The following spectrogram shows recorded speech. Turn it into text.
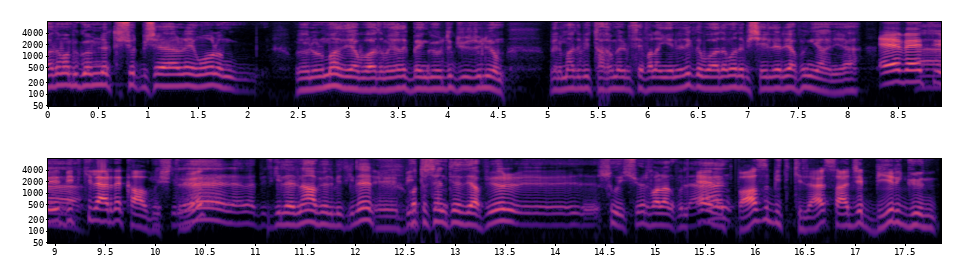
Bu adama bir gömlek tişört bir şey ayarlayın oğlum. Öyle olmaz ya bu adama yazık ben gördükçe üzülüyorum. Benim hadi bir takım elbise falan yeniledik de bu adama da bir şeyler yapın yani ya. Evet, Ha. e, bitkilerde kalmıştı. Bitkiler evet bitkiler ne yapıyor bitkiler? Ee, bit- Fotosentez yapıyor, e, su içiyor falan filan. Evet, bazı bitkiler sadece bir gün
